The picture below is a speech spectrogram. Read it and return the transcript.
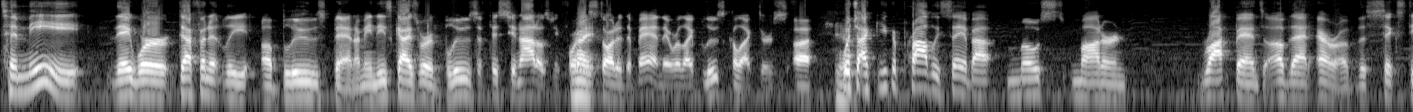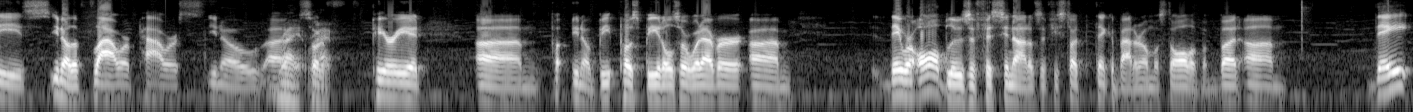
To me, they were definitely a blues band. I mean, these guys were blues aficionados before Right. they started the band. They were like blues collectors, uh, Yeah. which I, you could probably say about most modern rock bands of that era of the 60s you know the flower power you know uh, Right, sort right. of period um, po- you know be- post beatles or whatever um, they were all blues aficionados if you start to think about it almost all of them but um, they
